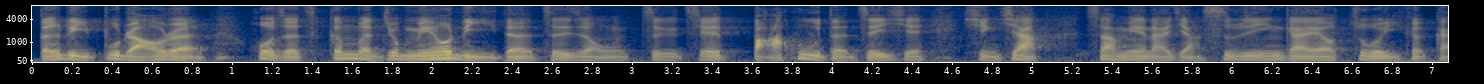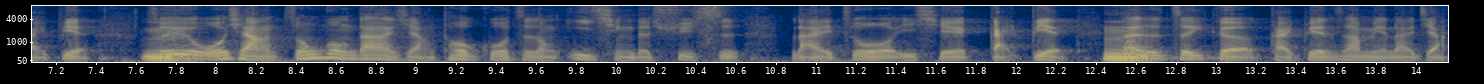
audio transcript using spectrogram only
得理不饶人，或者根本就没有理的这种这些跋扈的这些形象上面来讲，是不是应该要做一个改变？所以我想，中共当然想透过这种疫情的叙事来做一些改变，但是这个改变上面来讲，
